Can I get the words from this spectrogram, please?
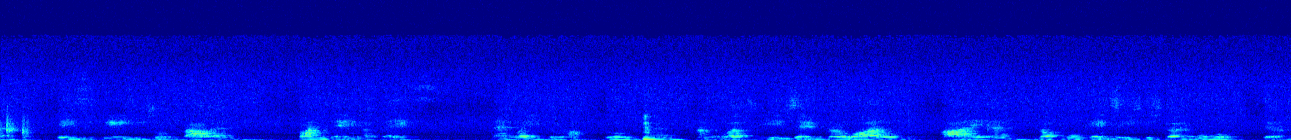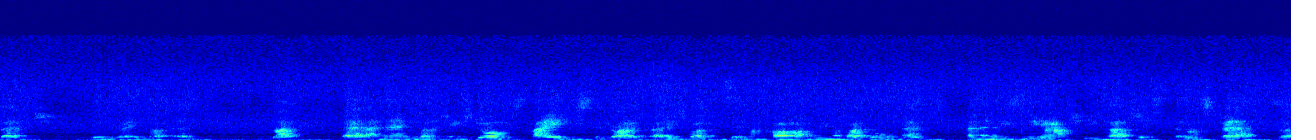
um, basically he talked about um, finding a place um, where you feel comfortable Mm. um, and it works for you. So for a while, I um, loved walking. So I used to just go and walk, sit on a bench, really rain, but um, like, uh, and then when I changed jobs, I used to drive early to work and sit in my car, read my Bible, um, and then recently I actually purchased a nice chair so I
